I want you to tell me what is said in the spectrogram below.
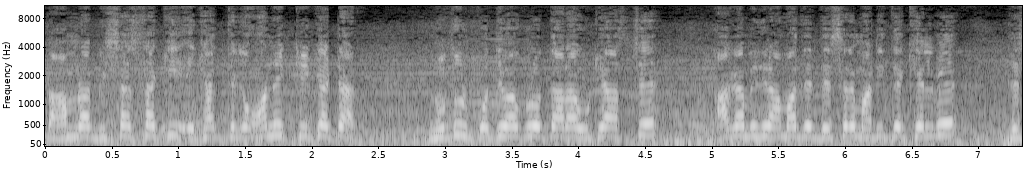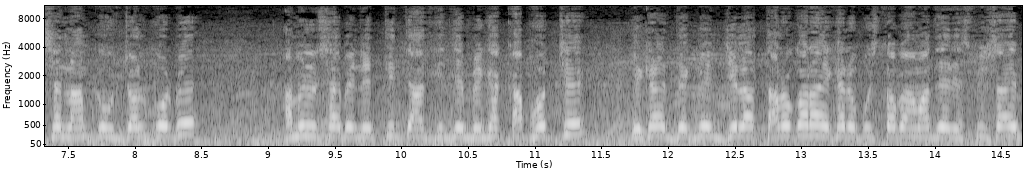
তো আমরা বিশ্বাস রাখি এখান থেকে অনেক ক্রিকেটার নতুন প্রতিভাগুলো তারা উঠে আসছে। আগামী দিনে আমাদের দেশের মাটিতে খেলবে, দেশের নামকে উজ্জ্বল করবে। আমিনুল সাহেবের নেতৃত্বে আজকে যে মেঘা কাপ হচ্ছে, এখানে দেখবেন জেলার তারকারা এখানে উপস্থিত হবে। আমাদের এসপি সাহেব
